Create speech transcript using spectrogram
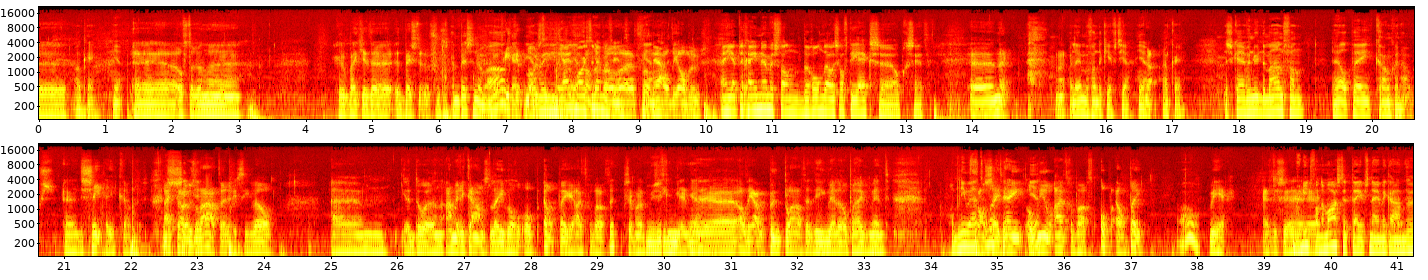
Oké, ja. eh, of er een... een beetje de, het beste... Het beste nummer. Oh, oké. ik het Ja. mooiste jij het van mooiste nummer al, eh, vindt. Van Ja. al die albums. En je hebt er geen nummers van de Rondo's of die X eh, opgezet? Eh, nee. Alleen maar van de gift, ja. ja. Ja. Oké. Dus krijgen we nu de maand van de LP Krankenhaus. Eh, de CD-cover. Hij is CD. trouwens later is hij wel... ehm, door een Amerikaans label op LP uitgebracht. Hè. Zeg maar, Muziek, eh, al die oude punkplaten die werden op een gegeven moment Opnieuw van uitgebracht? CD opnieuw uitgebracht op LP. Oh. Weer. Dus, eh, Maar niet van de mastertapes neem ik aan. De-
